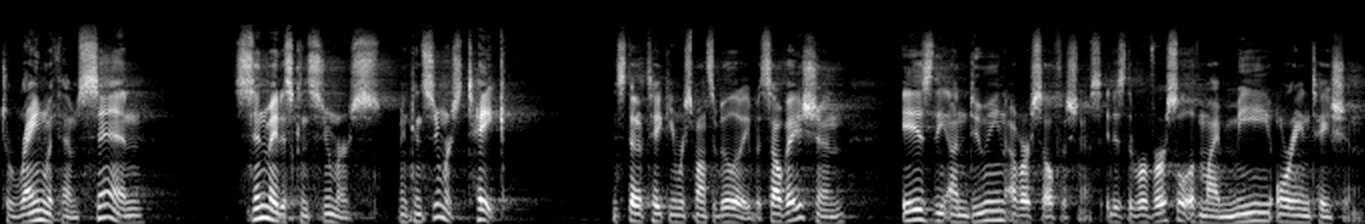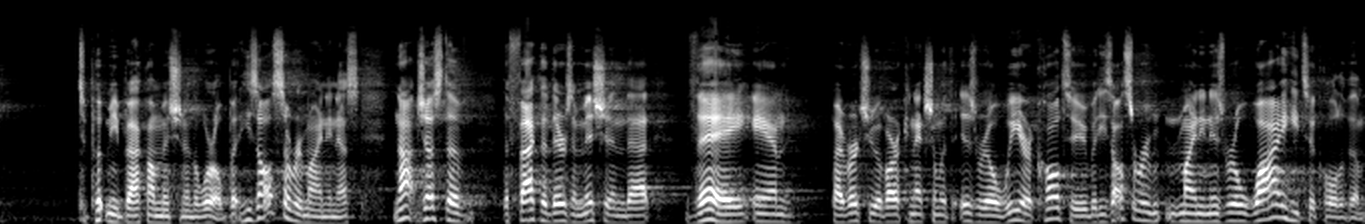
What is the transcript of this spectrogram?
to reign with Him. Sin, sin made us consumers, and consumers take instead of taking responsibility. But salvation is the undoing of our selfishness. It is the reversal of my me orientation to put me back on mission in the world. But he's also reminding us not just of the fact that there's a mission that they and by virtue of our connection with Israel, we are called to, but he's also reminding Israel why he took hold of them.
